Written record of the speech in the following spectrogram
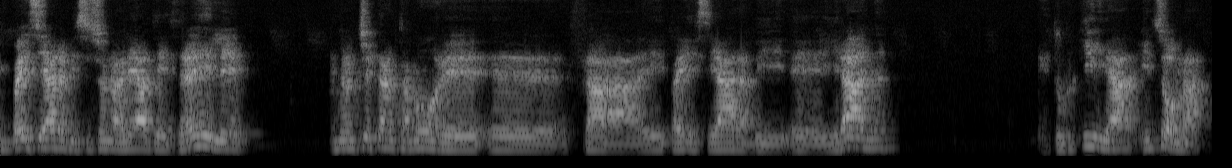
i paesi arabi si sono alleati a israele non c'è tanto amore eh, fra i paesi arabi e iran e turchia. Insomma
